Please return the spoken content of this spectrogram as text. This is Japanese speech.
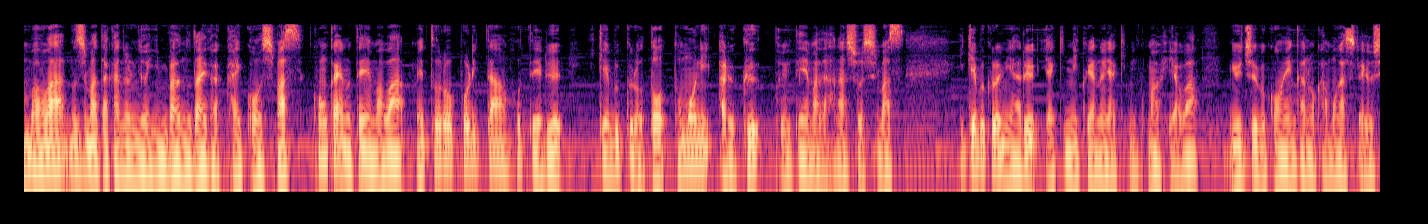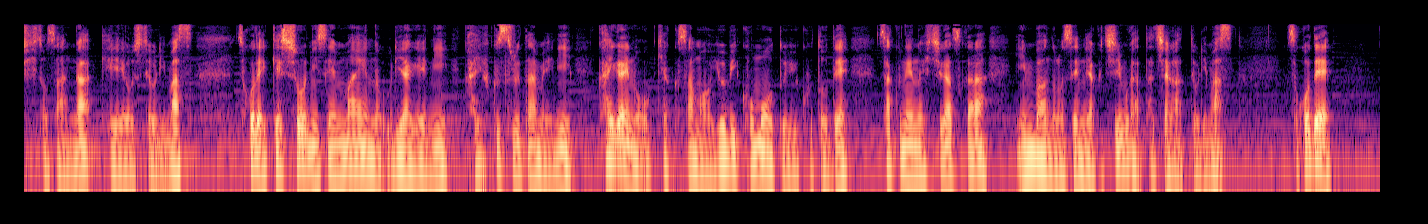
こんばんは。野島貴則のインバウンド大学開校します。今回のテーマはメトロポリタンホテル池袋と共に歩くというテーマで話をします。池袋にある焼肉屋の焼肉マフィアは YouTube 講演家の鴨頭義人さんが経営をしております。そこで月賞2000万円の売り上げに回復するために海外のお客様を呼び込もうということで昨年の7月からインバウンドの戦略チームが立ち上がっております。そこで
